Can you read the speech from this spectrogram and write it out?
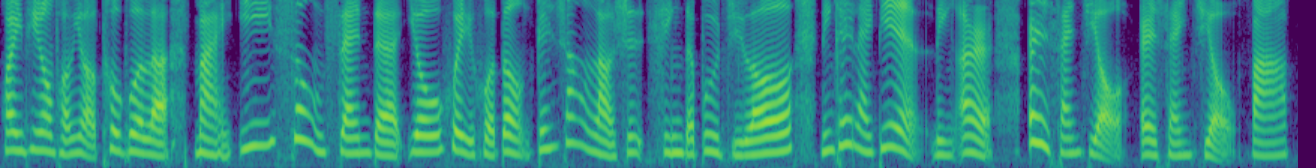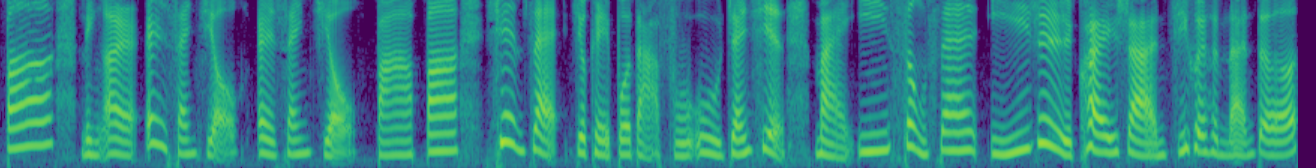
欢迎听众朋友透过了买一送三的优惠活动，跟上老师新的布局喽！您可以来电零二二三九二三九八八零二二三九二三九。八八，现在就可以拨打服务专线，买一送三，一日快闪，机会很难得，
